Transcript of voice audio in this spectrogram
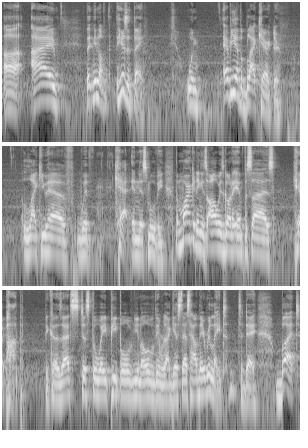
uh, i you know here's the thing whenever you have a black character like you have with Kat in this movie the marketing is always going to emphasize hip-hop because that's just the way people, you know, I guess that's how they relate today. But,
